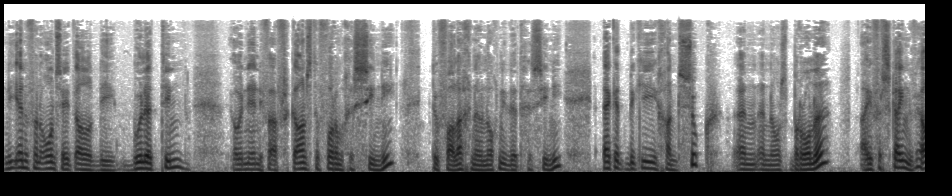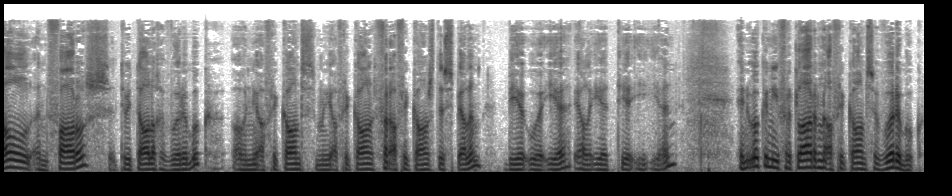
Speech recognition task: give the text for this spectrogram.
nie een van ons het al die bulletin of in die Afrikaanse vorm gesien nie. Toevallig nou nog nie dit gesien nie. Ek het bietjie gaan soek in in ons bronne. Hy verskyn wel in Faros, 'n tweetalige woordeboek in die Afrikaans met die Afrikaans vir Afrikaanse spelling B O E L E T I E N en ook in die verklarende Afrikaanse woordeboek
